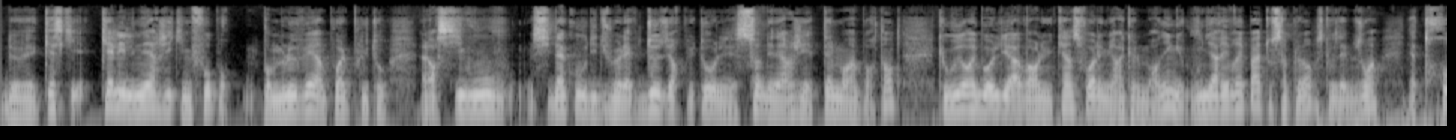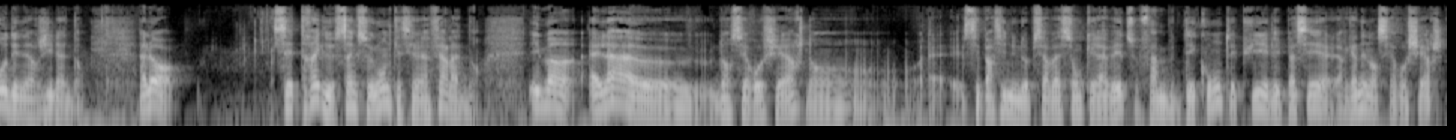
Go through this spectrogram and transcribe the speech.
de qu'est-ce qui, quelle est l'énergie qu'il me faut pour, me lever un poil plus tôt? Alors, si vous, si d'un coup vous dites je me lève 2 heures plus tôt, la somme d'énergie est tellement importante que vous aurez beau avoir lu 15 fois le Miracle Morning, vous n'y arriverez pas tout simplement parce que vous avez besoin, il y a trop d'énergie là-dedans. Alors, cette règle de 5 secondes, qu'est-ce qu'elle va faire là-dedans? Eh ben, elle a, euh, dans ses recherches, dans, c'est parti d'une observation qu'elle avait de ce fameux décompte, et puis elle est passée, elle a regardé dans ses recherches,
